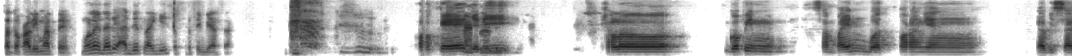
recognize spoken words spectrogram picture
Satu kalimat deh. Mulai dari Adit lagi seperti biasa. Oke, Nah, jadi kalau gue pin sampaikan buat orang yang nggak bisa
